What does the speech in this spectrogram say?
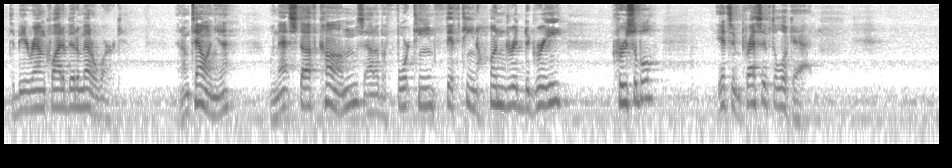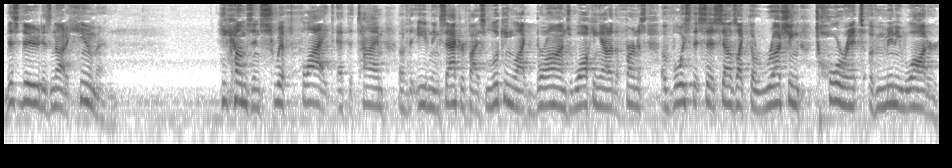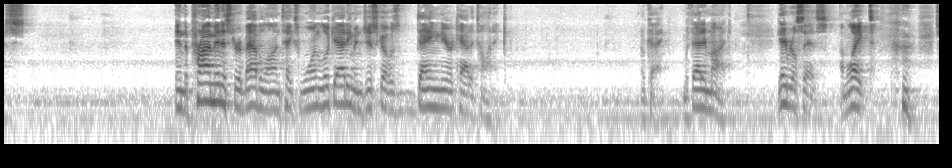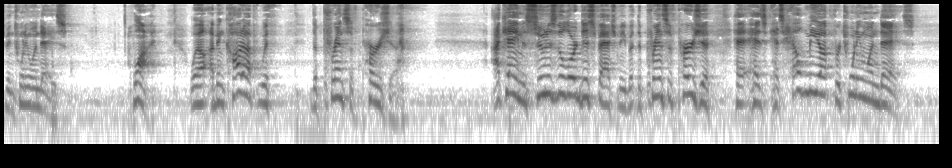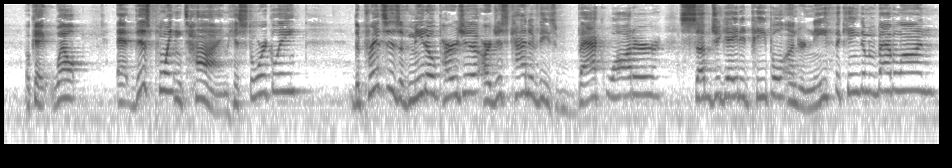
to be around quite a bit of metal work. And I'm telling you, when that stuff comes out of a 14, 1500 degree crucible, it's impressive to look at. This dude is not a human. He comes in swift flight at the time of the evening sacrifice, looking like bronze walking out of the furnace, a voice that says, sounds like the rushing torrent of many waters. And the prime minister of Babylon takes one look at him and just goes dang near catatonic. Okay, with that in mind, Gabriel says, I'm late. it's been 21 days. Why? Well, I've been caught up with the prince of Persia. I came as soon as the Lord dispatched me, but the prince of Persia has, has held me up for 21 days. Okay, well, at this point in time, historically, the princes of Medo Persia are just kind of these backwater, subjugated people underneath the kingdom of Babylon.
